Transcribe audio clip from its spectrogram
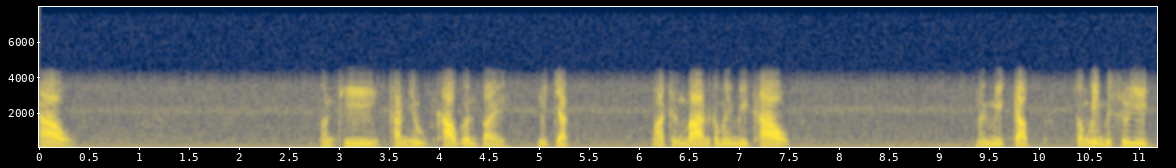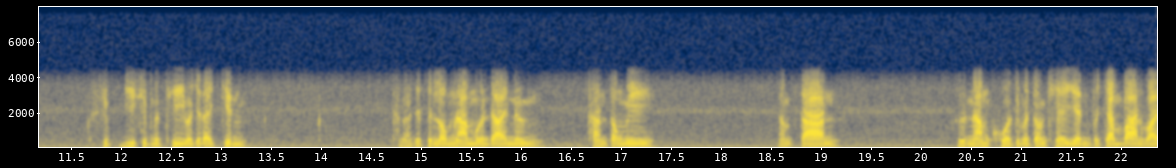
ข้าว บางทีท่านหิวข้าวเกินไปหิวจัดมาถึงบ้านก็ไม่มีข้าว ไม่มีกลับต้องวิ่งไปซื้ออีกสิบยี่สิบนาทีกว่าจะได้กิน ท่านอาจจะเป็นลมหน้ามืดได้หนึ่ง ท่านต้องมีน้ำตาล คือน้ำขวดที่ไม่ต้องแช่เย็นประจำบ้านไว้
